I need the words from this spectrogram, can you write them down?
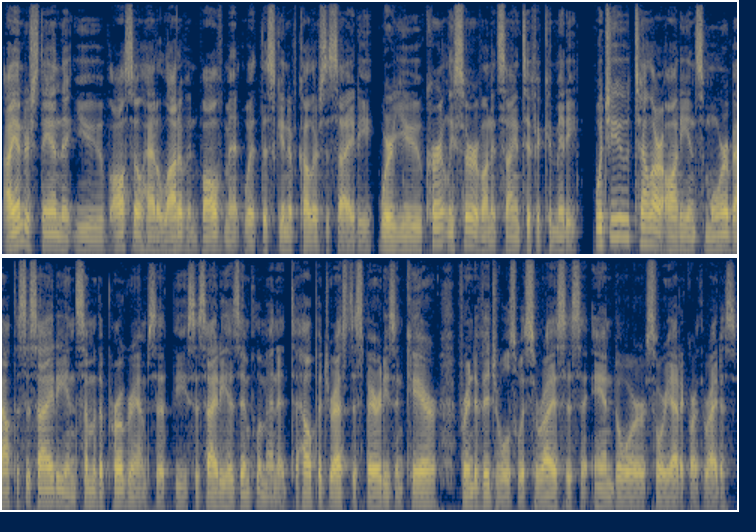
I understand that you've also had a lot of involvement with the Skin of Color Society, where you currently serve on its scientific committee. Would you tell our audience more about the Society and some of the programs that the Society has implemented to help address disparities in care for individuals with psoriasis and or psoriatic arthritis?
